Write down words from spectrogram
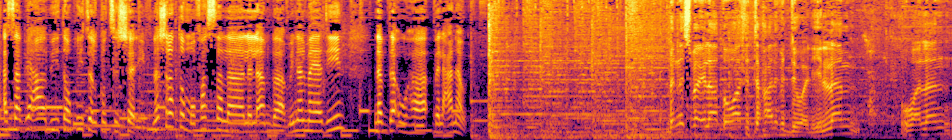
السابعة بتوقيت القدس الشريف. نشرة مفصلة للأنباء. من الميادين نبدأها بالعناوين. بالنسبة إلى قوات التحالف الدولي لم ولن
